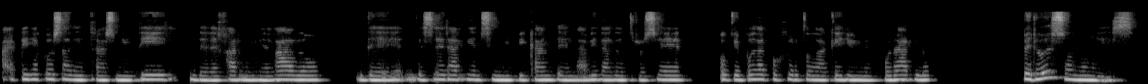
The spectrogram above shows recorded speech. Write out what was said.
aquella cosa de transmitir, de dejar un legado, de, de ser alguien significante en la vida de otro ser o que pueda coger todo aquello y mejorarlo, pero eso no es.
